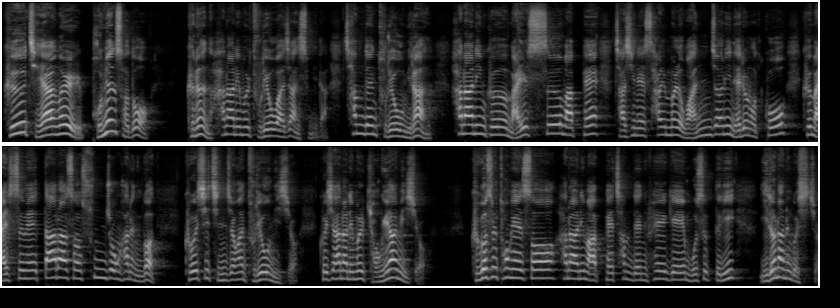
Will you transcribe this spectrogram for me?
그 재앙을 보면서도 그는 하나님을 두려워하지 않습니다. 참된 두려움이란 하나님 그 말씀 앞에 자신의 삶을 완전히 내려놓고 그 말씀에 따라서 순종하는 것, 그것이 진정한 두려움이죠. 그것이 하나님을 경외함이죠. 그것을 통해서 하나님 앞에 참된 회개의 모습들이 일어나는 것이죠.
